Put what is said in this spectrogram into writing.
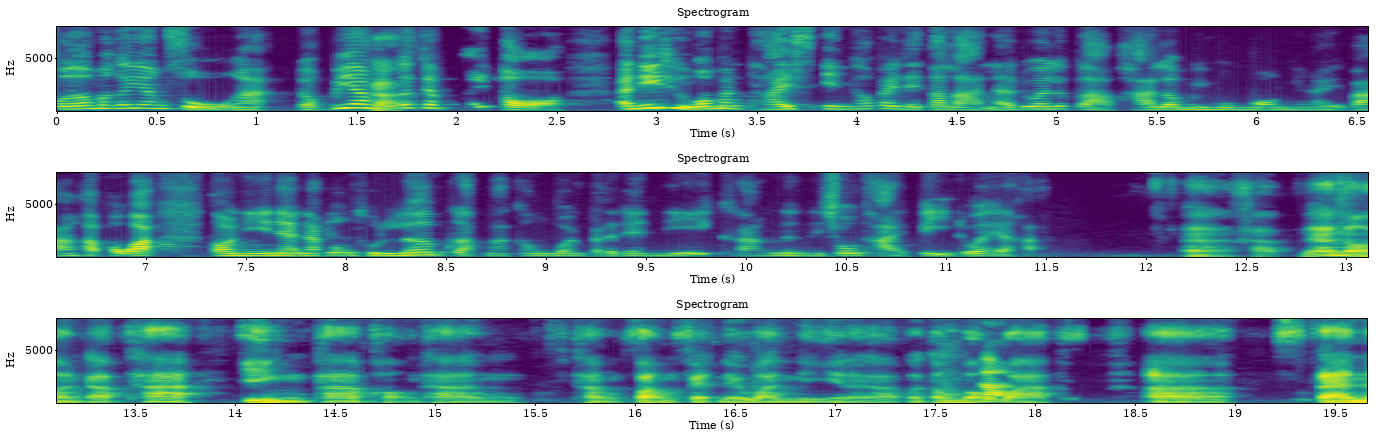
เฟอ้อมันก็ยังสูงอะ่ะ ดอกเบี้ยมันก็จะไปต่อ อันนี้ถือว่ามัน price in เข้าไปในตลาดแล้วด้วยหรือเปล่าคะ เรามีมุมมองยังไงบ้างคะเพราะว่าตอนนี้เนี่ยนักลงทุนเริ่มกลับมากังวลประเด็นนี้อีกครั้งหนึ่งในช่วงท้ายปีด้วยอะค่ะอ่าครับแน่นอนครับถ้าอิงภาพของทางทางฝั่งเฟดในวันนี้นะครับ ก็ต้องบอกว่าอ่าสแตน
